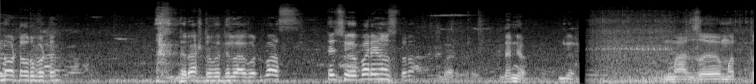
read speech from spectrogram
नोटावर बटन. राष्ट्रपती लागवट बस. त्याशिवाय पर्याय नसतो ना. बरं धन्यवाद. माझं मत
